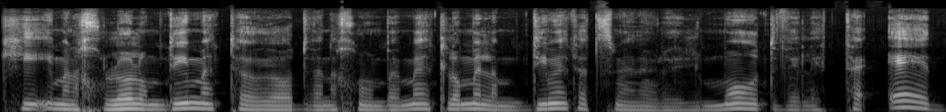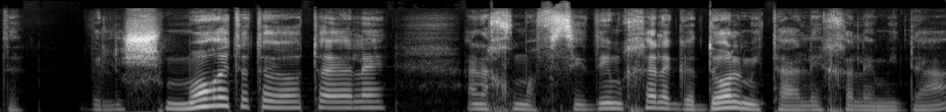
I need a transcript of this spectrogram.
כי אם אנחנו לא לומדים מהטעויות, ואנחנו באמת לא מלמדים את עצמנו ללמוד ולתעד ולשמור את הטעויות האלה, אנחנו מפסידים חלק גדול מתהליך הלמידה.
